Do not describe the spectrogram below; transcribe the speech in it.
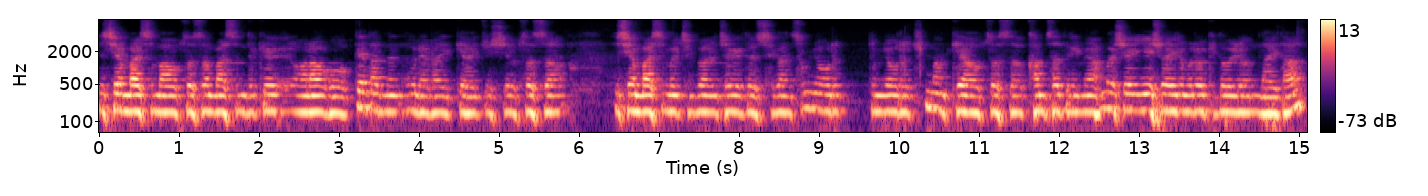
이 시간 말씀하옵소서. 말씀 듣게 원하고 깨닫는 은혜가 있게 해 주시옵소서. 이 시간 말씀을 증거하는 저희들 시간 성령으로 능력으로 충만케 하옵소서. 감사드리며 한 번씩 예수와 이름으로 기도 올려옵나이다.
